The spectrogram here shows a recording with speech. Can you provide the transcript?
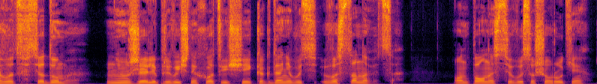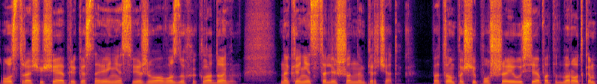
вот все думаю, неужели привычный ход вещей когда-нибудь восстановится?» Он полностью высушил руки, остро ощущая прикосновение свежего воздуха к ладоням, наконец-то лишенным перчаток. Потом пощупал шею у себя под подбородком,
